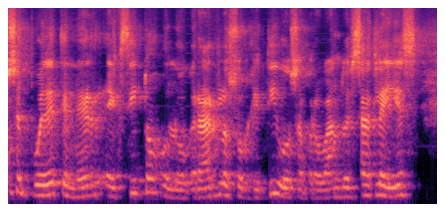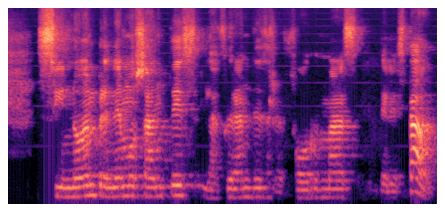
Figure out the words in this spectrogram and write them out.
se puede tener éxito o lograr los objetivos aprobando esas leyes si no emprendemos antes las grandes reformas del Estado.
